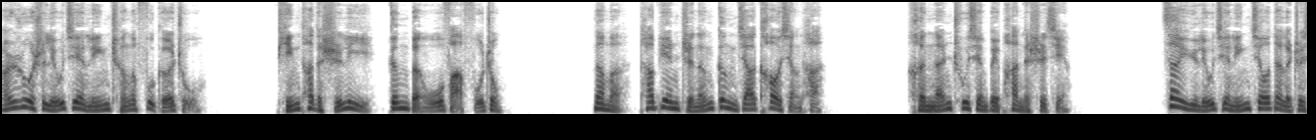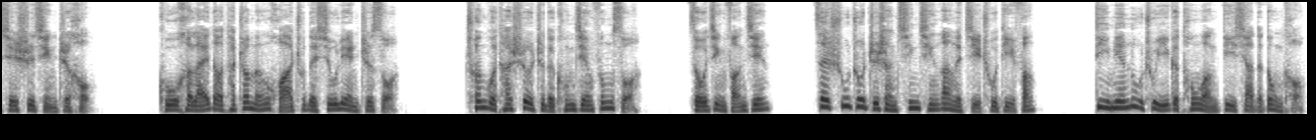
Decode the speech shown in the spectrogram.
而若是刘建林成了副阁主，凭他的实力根本无法服众，那么他便只能更加靠向他，很难出现背叛的事情。在与刘建林交代了这些事情之后，古河来到他专门划出的修炼之所，穿过他设置的空间封锁，走进房间，在书桌之上轻轻按了几处地方，地面露出一个通往地下的洞口。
